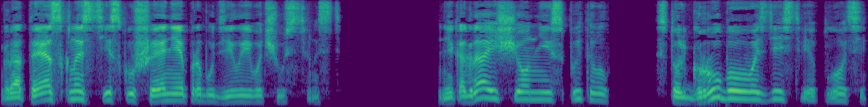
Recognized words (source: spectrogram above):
Гротескность искушения пробудила его чувственность. Никогда еще он не испытывал столь грубого воздействия плоти,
